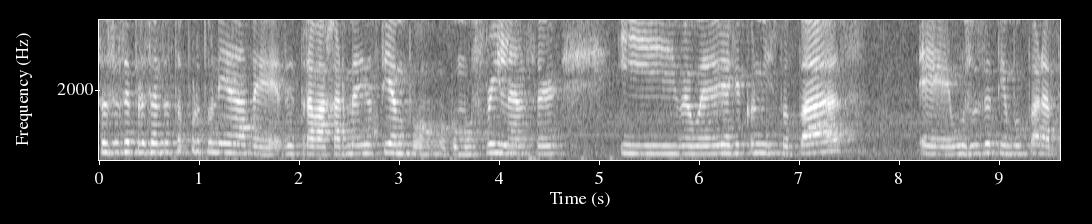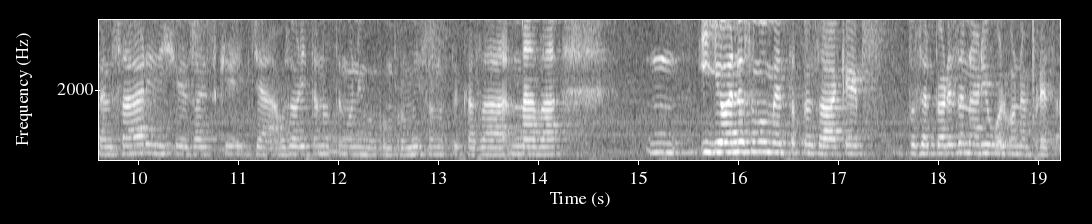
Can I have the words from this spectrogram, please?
Entonces se presenta esta oportunidad de, de, trabajar medio tiempo o como freelancer y me voy de viaje con mis papás, eh, uso ese tiempo para pensar y dije, sabes que ya, o sea, ahorita no tengo ningún compromiso, no estoy casada, nada. Mm, y yo en ese momento pensaba que pues el peor escenario vuelvo a una empresa.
